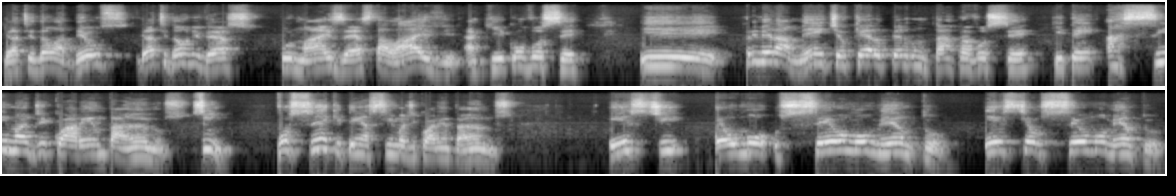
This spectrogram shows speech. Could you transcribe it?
Gratidão a Deus, gratidão universo por mais esta live aqui com você. E, primeiramente, eu quero perguntar para você que tem acima de 40 anos. Sim, você que tem acima de 40 anos, este é o, o seu momento. Este é o seu momento.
